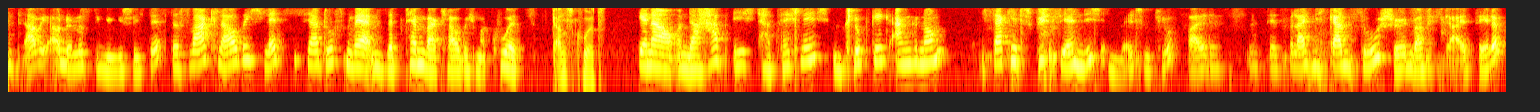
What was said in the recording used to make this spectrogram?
da habe ich auch eine lustige Geschichte. Das war, glaube ich, letztes Jahr durften wir im September, glaube ich, mal kurz. Ganz kurz. Genau, und da habe ich tatsächlich einen Club-Gig angenommen ich sage jetzt speziell nicht, in welchem Club, weil das ist jetzt vielleicht nicht ganz so schön, was ich da erzähle.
